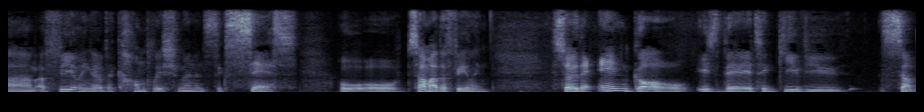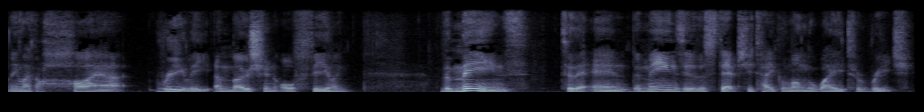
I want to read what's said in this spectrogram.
um, a feeling of accomplishment and success, or, or some other feeling. So the end goal is there to give you something like a higher, really, emotion or feeling. The means to the end, the means are the steps you take along the way to reach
